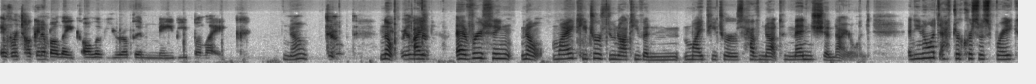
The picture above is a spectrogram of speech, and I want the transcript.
if we're talking about like all of Europe, then maybe. But like, No. th- No. really, I everything no, my teachers do not even my teachers have not mentioned Ireland. And you know what? After Christmas break,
